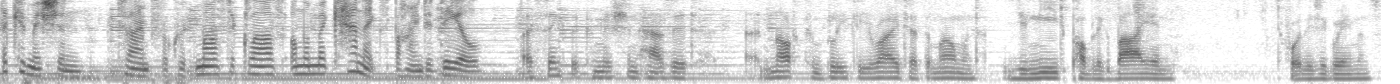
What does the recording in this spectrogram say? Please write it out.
the Commission. Time for a quick masterclass on the mechanics behind a deal. I think the Commission has it uh, not completely right at the moment. You need public buy-in for these agreements.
